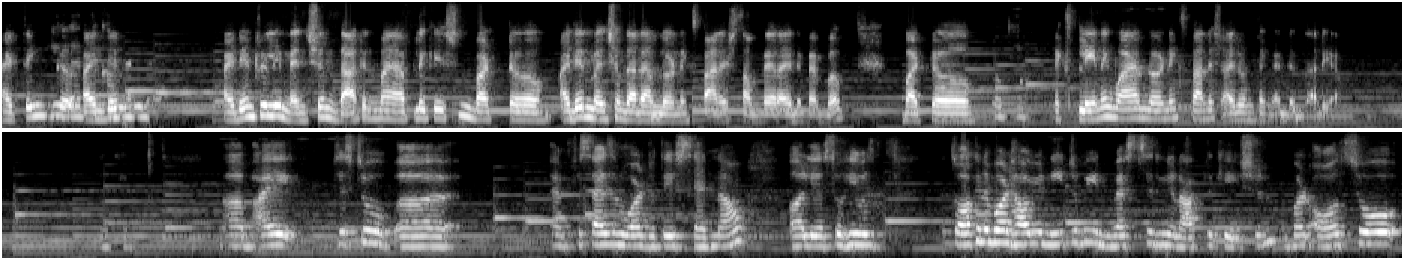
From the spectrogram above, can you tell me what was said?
I think uh, I didn't. I didn't really mention that in my application, but uh, I did mention that I'm learning Spanish somewhere. I remember, but uh, okay. explaining why I'm learning Spanish, I don't think I did that. Yeah. Okay. Um, I just to uh, emphasize on what Ritesh said now earlier. So he was talking about how you need to be invested in your application, but also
